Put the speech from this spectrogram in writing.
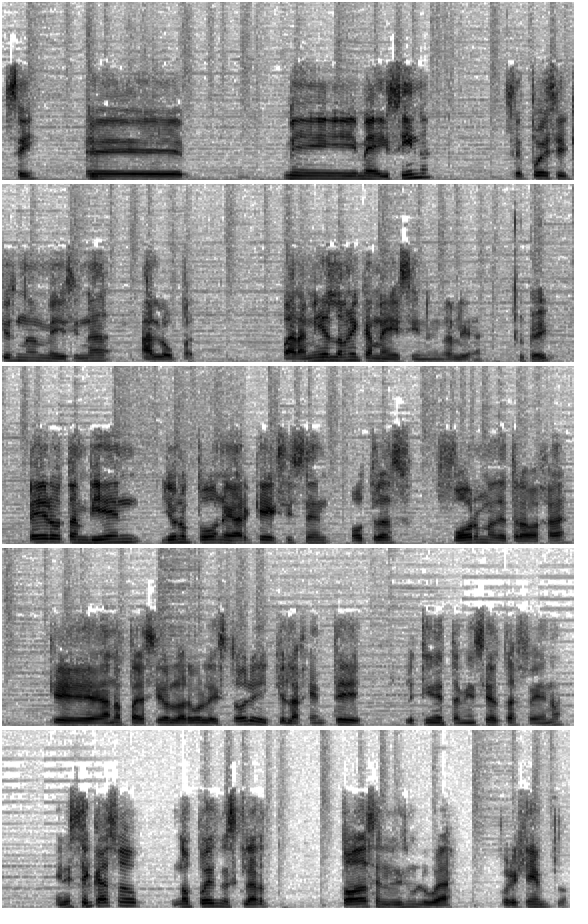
sí. Eh, mi medicina, se puede decir que es una medicina alópata. Para mí es la única medicina en realidad. Ok. Pero también yo no puedo negar que existen otras formas de trabajar que han aparecido a lo largo de la historia y que la gente le tiene también cierta fe, ¿no? En este caso, no puedes mezclar todas en el mismo lugar. Por ejemplo,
